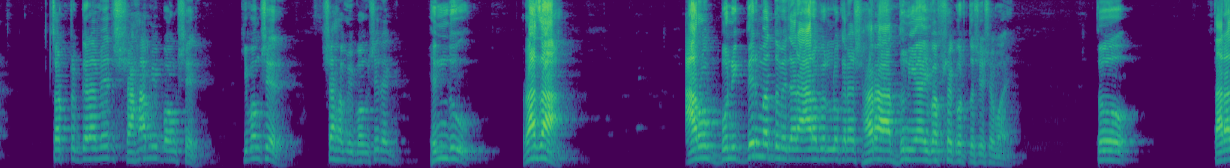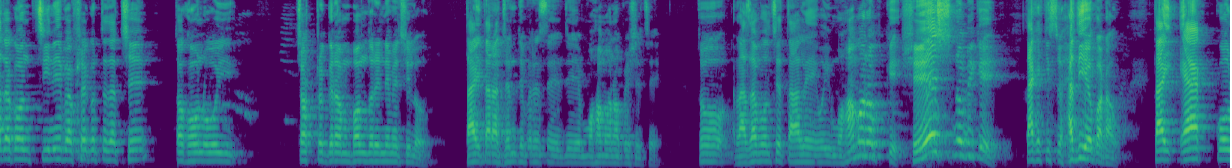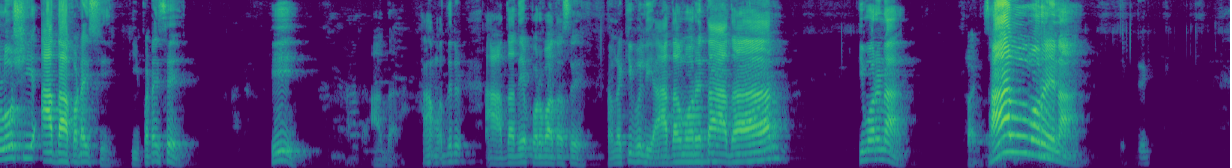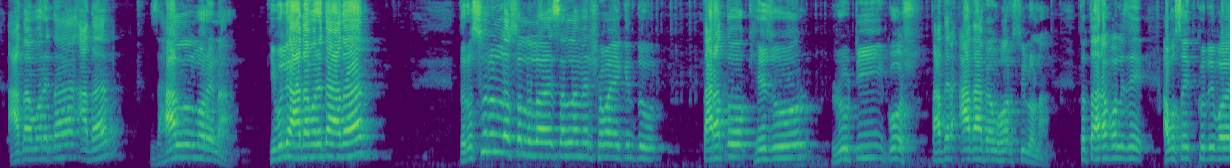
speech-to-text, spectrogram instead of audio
চট্টগ্রামের সাহামি বংশের, কি বংশের? সাহামি বংশের এক হিন্দু রাজা। আরব বণিকদের মাধ্যমে যারা আরবের লোকেরা সারা দুনিয়ায় ব্যবসা করতো সে সময়। তো তারা যখন চীনে ব্যবসা করতে যাচ্ছে, তখন ওই চট্টগ্রাম বন্দরে নেমেছিল। তাই তারা জানতে পেরেছে যে মহামানব এসেছে। তো রাজা বলছে, তাহলে ওই মহামানবকে, শেষ নবীকে তাকে কিছু হাদিয়ে পাঠাও। তাই এক কলসি আদা পাঠাইছে। কি পাঠাইছে? কি? আদা। আমাদের আদা দিয়ে প্রবাদ আছে। আমরা কি বলি? আদা মরে তা আদার কি মরে না? ঝাল মরে না। আদা মরে তা আদার ঝাল মরে না। কি বলি? আদা মরে তা আদার? তো রসুল্লাহ সাল্লা সাল্লামের সময়ে কিন্তু তারা তো খেজুর, রুটি, গোশ, তাদের আদা ব্যবহার ছিল না। তো তারা বলে যে, আবু সৈদ খুদি বলেন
